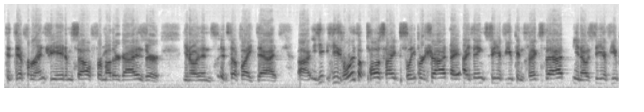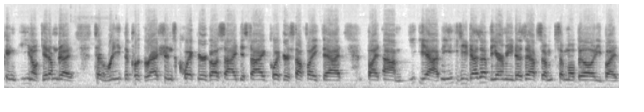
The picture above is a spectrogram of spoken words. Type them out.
to differentiate himself from other guys, or you know, and, and stuff like that. Uh, he, he's worth a post hype sleeper shot. I, I think. See if you can fix that. You know, see if you can, you know, get him to to read the progressions quicker, go side side to side quicker, stuff like that. But um, yeah, he, he, does have the arm. He does have some some mobility, but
